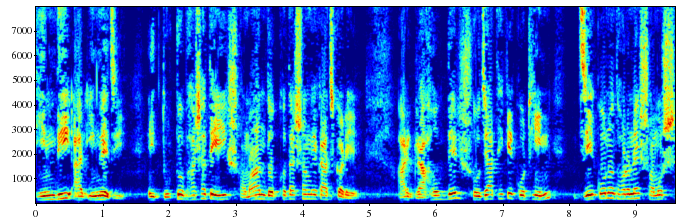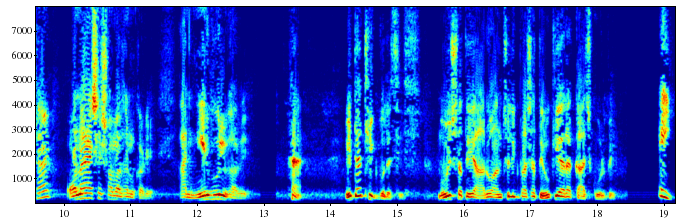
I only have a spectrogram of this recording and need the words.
হিন্দি আর ইংরেজি, এই দুটো ভাষাতেই সমান দক্ষতার সঙ্গে কাজ করে। আর গ্রাহকদের সোজা থেকে কঠিন যে কোনো ধরনের সমস্যার অনায়াসে সমাধান করে আর নির্ভুলভাবে। হ্যাঁ এটা ঠিক বলেছিস। ভবিষ্যতে আরও আঞ্চলিক ভাষাতেও কি এরা কাজ করবে? এই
